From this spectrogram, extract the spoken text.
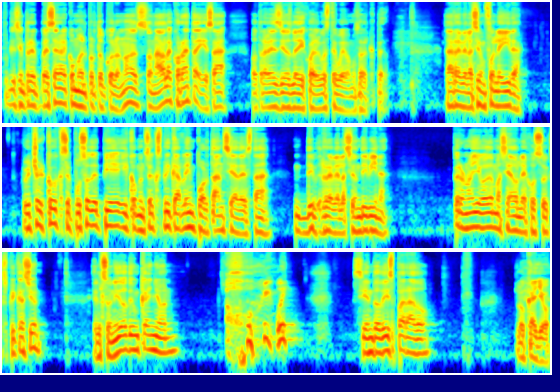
Porque siempre ese era como el protocolo, ¿no? Sonaba la corneta y esa otra vez Dios le dijo algo a este güey, vamos a ver qué pedo. La revelación fue leída. Richard Cook se puso de pie y comenzó a explicar la importancia de esta revelación divina. Pero no llegó demasiado lejos su explicación. El sonido de un cañón güey. siendo disparado, lo cayó.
